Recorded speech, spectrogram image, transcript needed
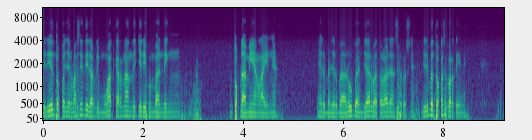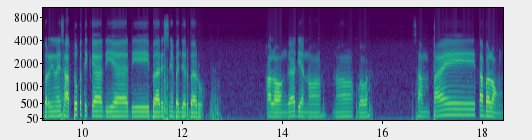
Jadi untuk Banjarmasin tidak dimuat karena nanti jadi pembanding untuk dami yang lainnya. Ini ada Banjar Baru, Banjar, Batola, dan seterusnya. Jadi bentuknya seperti ini. Bernilai satu ketika dia di barisnya Banjar Baru. Kalau enggak dia 0, 0 ke bawah. Sampai Tabalong.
